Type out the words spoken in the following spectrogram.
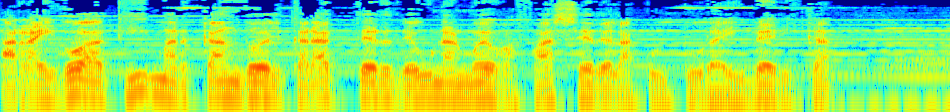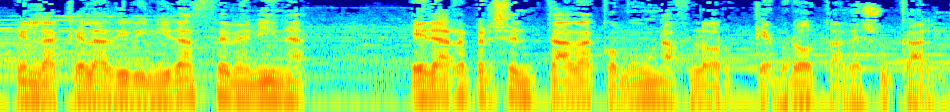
arraigó aquí marcando el carácter de una nueva fase de la cultura ibérica, en la que la divinidad femenina era representada como una flor que brota de su cáliz.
